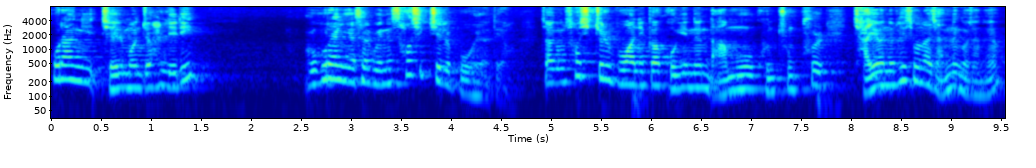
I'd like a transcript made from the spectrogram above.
호랑이 제일 먼저 할 일이 그 호랑이가 살고 있는 서식지를 보호해야 돼요. 자, 그럼 서식지를 보호하니까 거기 있는 나무, 곤충, 풀, 자연을 훼손하지 않는 거잖아요.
